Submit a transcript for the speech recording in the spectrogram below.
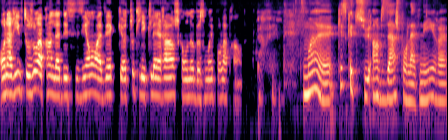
on arrive toujours à prendre la décision avec tout l'éclairage qu'on a besoin pour la prendre. Parfait. Dis-moi, qu'est-ce que tu envisages pour l'avenir?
